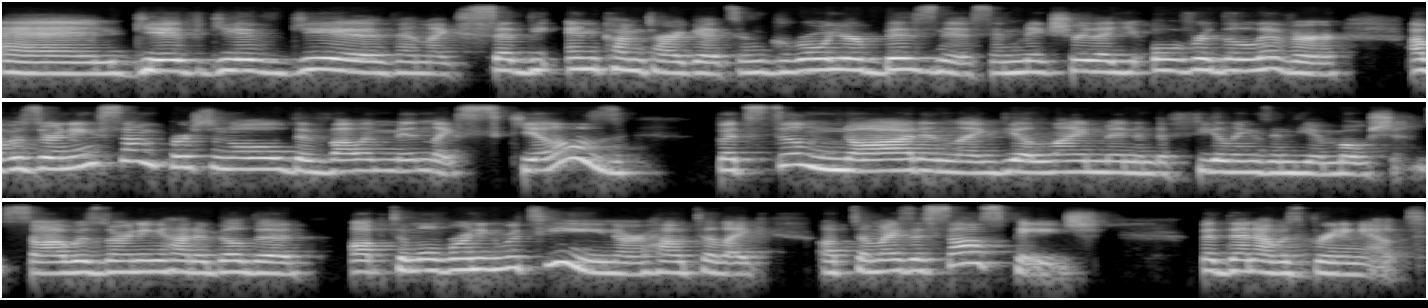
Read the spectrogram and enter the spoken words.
and give, give, give, and like set the income targets and grow your business and make sure that you over deliver. I was learning some personal development like skills but still not in like the alignment and the feelings and the emotions. So I was learning how to build an optimal running routine or how to like optimize a sales page. But then I was burning out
